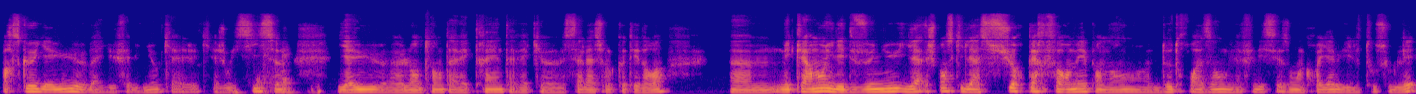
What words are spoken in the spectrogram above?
Parce qu'il y, a eu, bah, eu Fabinho qui a, joué 6, il y a eu euh, l'entente avec Trent, avec euh, Salah sur le côté droit. mais clairement, il est devenu, a, je pense qu'il a surperformé pendant 2-3 ans, il a fait des saisons incroyables, il a tout soulevé.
